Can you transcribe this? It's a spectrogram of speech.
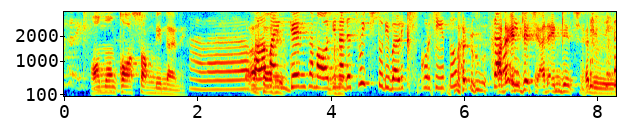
Ngomong kosong Dinda nih. Alah, malah main game sama Odin ada switch tuh di balik kursi itu Aduh, sekarang ada engage ya, ada engage. Aduh.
